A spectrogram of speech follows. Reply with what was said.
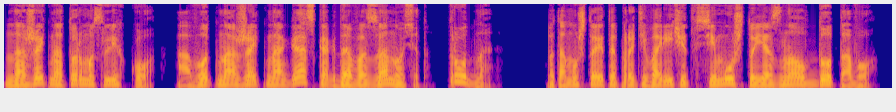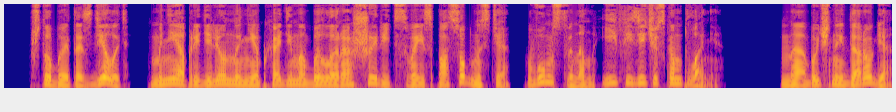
нажать на тормоз легко, а вот нажать на газ, когда вас заносит, трудно, потому что это противоречит всему, что я знал до того. Чтобы это сделать, мне определенно необходимо было расширить свои способности в умственном и физическом плане. На обычной дороге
